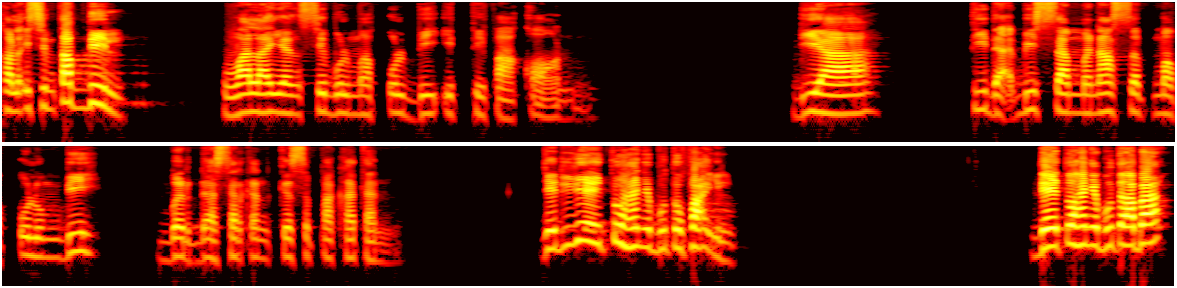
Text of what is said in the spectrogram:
Kalau isim tabdil. Walayan sibul maf'ul bi ittifakon. Dia tidak bisa menasab maf'ulum bi berdasarkan kesepakatan. Jadi dia itu hanya butuh fa'il. Dia itu hanya butuh apa?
